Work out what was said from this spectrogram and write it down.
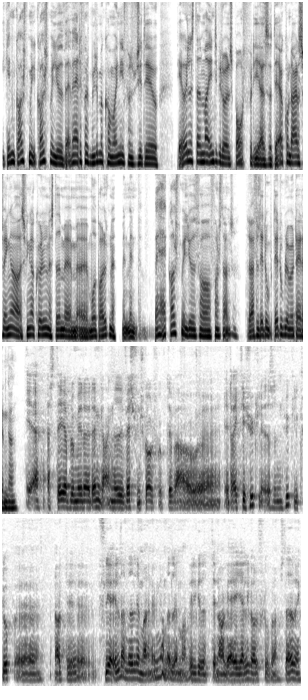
igen, golf, golfmiljøet, hvad, hvad er det for et miljø, man kommer ind i? For siger, det er jo, det er jo et eller andet sted en meget individuel sport, fordi altså, det er jo kun dig, der svinger, svinger køllen afsted med, med, mod boldene. Men, men hvad er golfmiljøet for, for en størrelse? Eller i hvert fald det, du, det, du blev mødt af dengang? Ja, altså det, jeg blev mødt af dengang nede i Vestfyns Golfklub, det var jo øh, et rigtig hyggeligt, altså en hyggelig klub. Øh, nok det, flere ældre medlemmer end yngre medlemmer, hvilket det nok er i alle golfklubber stadigvæk.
